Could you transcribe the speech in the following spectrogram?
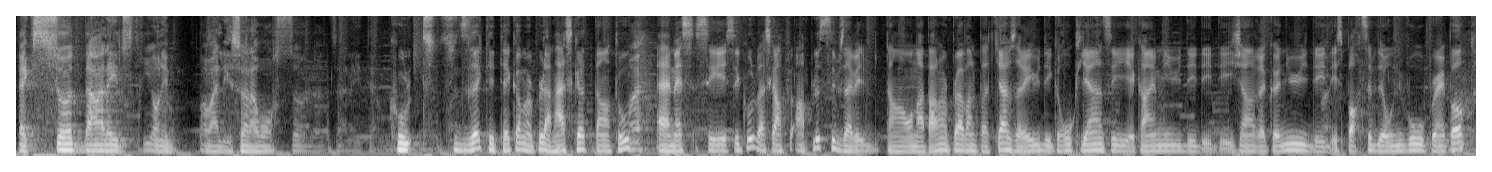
Fait que ça, dans l'industrie, on est pas mal les seuls à avoir ça là, à l'interne. Cool. Tu, tu disais que tu étais comme un peu la mascotte tantôt. Ouais. Euh, mais c'est c'est cool parce qu'en en plus, vous avez, on en parlait un peu avant le podcast, vous avez eu des gros clients, il y a quand même eu des, des- des gens reconnus, des, des sportifs de haut niveau, peu importe.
